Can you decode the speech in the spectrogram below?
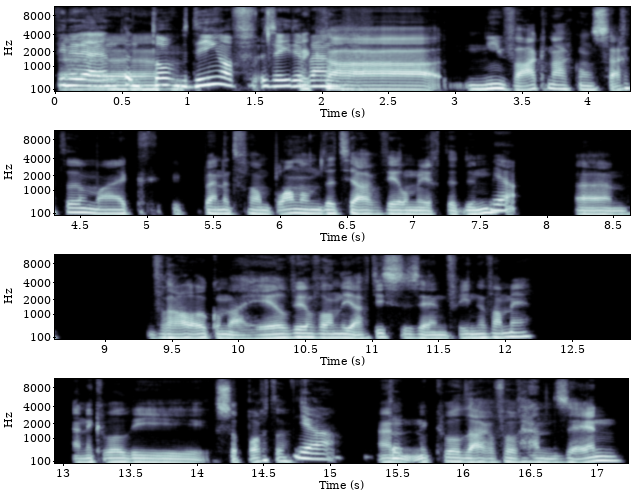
Vind je dat een, een tof Ehm, ding? Of zeg je Ik van... ga niet vaak naar concerten, maar ik, ik ben het van plan om dit jaar veel meer te doen. Ja. Ehm, vooral ook omdat heel veel van die artiesten zijn vrienden van mij. En ik wil die supporten. Ja, En ik wil daar voor hen zijn.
